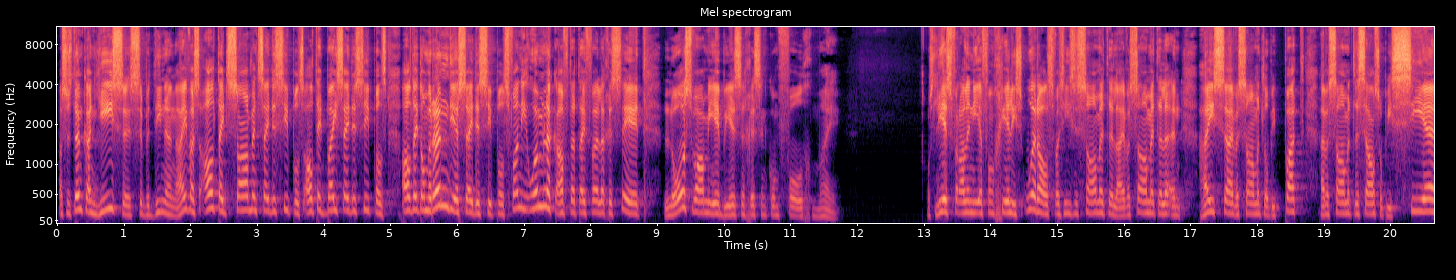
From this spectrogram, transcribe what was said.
As ons dink aan Jesus se bediening, hy was altyd saam met sy disippels, altyd by sy disippels, altyd omring deur sy disippels van die oomblik af dat hy vir hulle gesê het: "Los waarmee jy besig is en kom volg my." Ons lees veral in die evangelies oral was Jesus saam met hulle. Hy was saam met hulle in huise, hy was saam met hulle op die pad, hy was saam met hulle selfs op die see,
